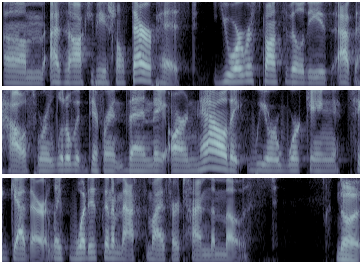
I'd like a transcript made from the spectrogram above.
um, as an occupational therapist, your responsibilities at the house were a little bit different than they are now that we are working together. Like what is going to maximize our time the most? No,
